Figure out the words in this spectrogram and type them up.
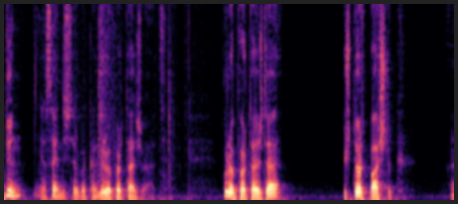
dün Sayın Dışişleri Bakanı bir röportaj verdi. Bu röportajda 3-4 başlık e,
